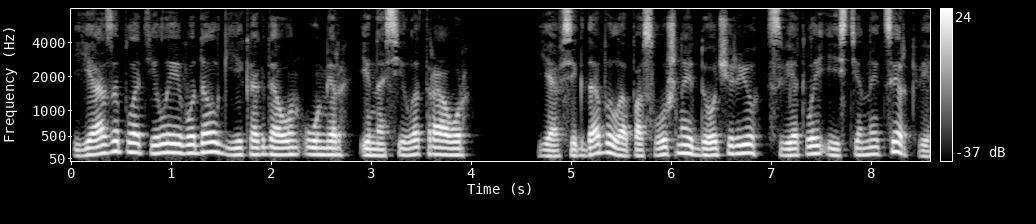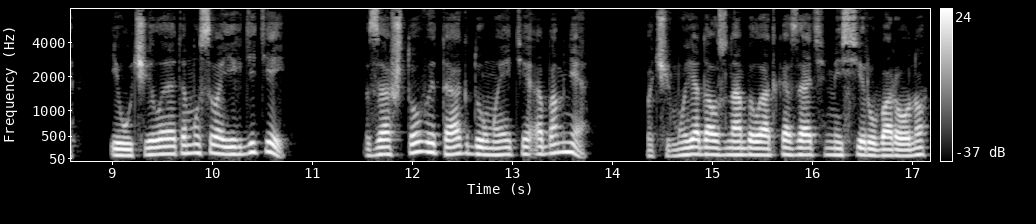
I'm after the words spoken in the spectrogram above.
Я заплатила его долги, когда он умер, и носила траур, я всегда была послушной дочерью светлой истинной церкви и учила этому своих детей. За что вы так думаете обо мне? Почему я должна была отказать мессиру барону,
